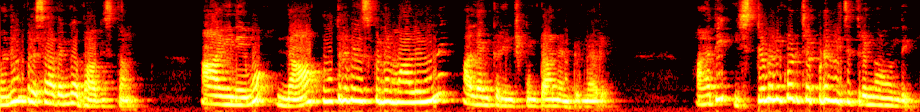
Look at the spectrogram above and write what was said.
మనం ప్రసాదంగా భావిస్తాం. ఆయనేమో నా కూతురు వేసుకున్న మాలల్ని అలంకరించుకుంటానంటున్నారు. అది ఇష్టమని కూడా చెప్పడం విచిత్రంగా ఉంది.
